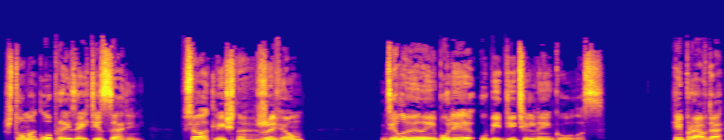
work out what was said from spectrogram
Что могло произойти за день? Все отлично, живем». Делаю наиболее убедительный голос. «И правда,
